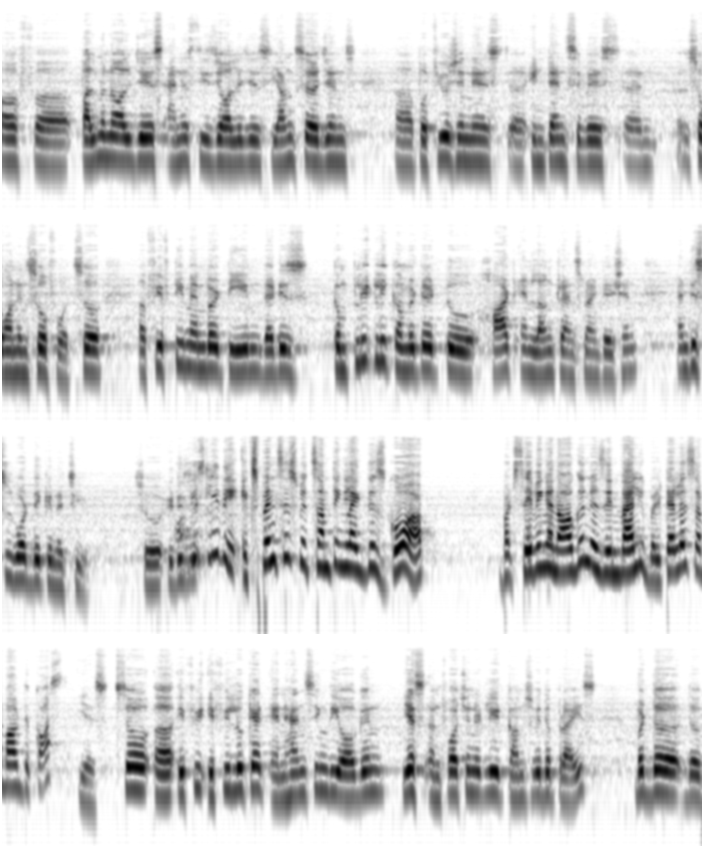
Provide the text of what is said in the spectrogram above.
of uh, pulmonologists, anesthesiologists, young surgeons, uh, perfusionists, uh, intensivists, and so on and so forth. So a 50 member team that is completely committed to heart and lung transplantation and this is what they can achieve. So it is Obviously, the expenses with something like this go up, but saving an organ is invaluable. Tell us about the cost. Yes. So uh, if we if we look at enhancing the organ, yes, unfortunately it comes with a price. But the the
